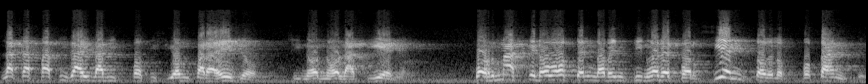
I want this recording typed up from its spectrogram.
La capacidad y la disposición para ello. Si no, no la tiene por más que no vote el 99% de los votantes,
